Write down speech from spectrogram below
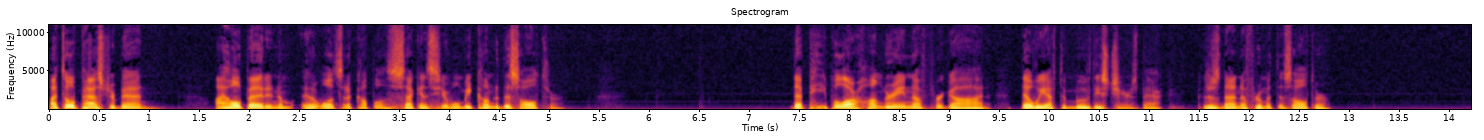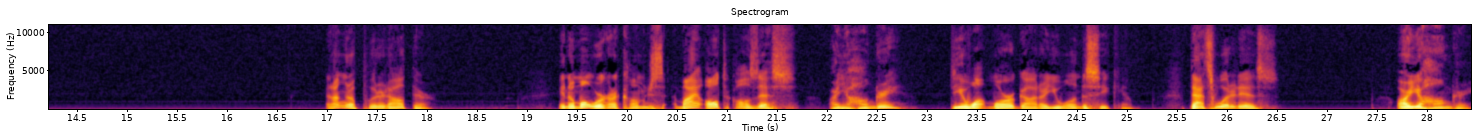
I told Pastor Ben, I hope that in a, well, it's in a couple of seconds here when we come to this altar, that people are hungry enough for God that we have to move these chairs back because there's not enough room at this altar. And I'm going to put it out there. In a moment, we're going to come and just, my altar call is this Are you hungry? Do you want more of God? Are you willing to seek Him? That's what it is. Are you hungry?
